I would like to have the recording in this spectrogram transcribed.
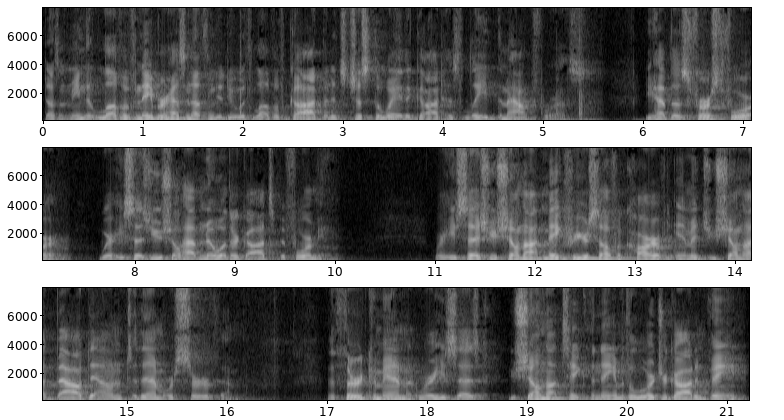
Doesn't mean that love of neighbor has nothing to do with love of God, but it's just the way that God has laid them out for us. You have those first four where he says, You shall have no other gods before me. Where he says, You shall not make for yourself a carved image, you shall not bow down to them or serve them. The third commandment, where he says, You shall not take the name of the Lord your God in vain.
